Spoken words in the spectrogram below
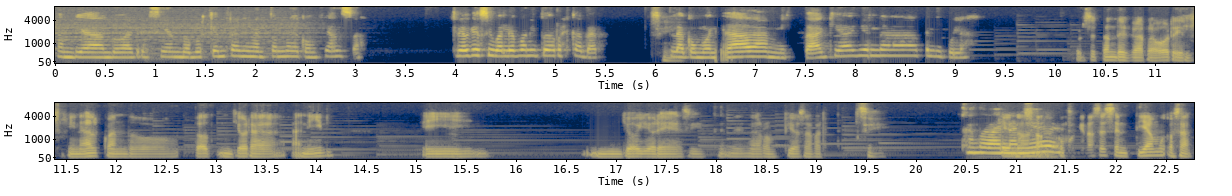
cambiando, va creciendo, porque entra en un entorno de confianza. Creo que eso igual es bonito de rescatar. La comunidad, la amistad que hay en la película. Por eso es tan desgarrador el final cuando Todd llora a Neil y yo lloré así, me rompió esa parte. Sí. Cuando va la nieve. como que no se sentía muy, o sea,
